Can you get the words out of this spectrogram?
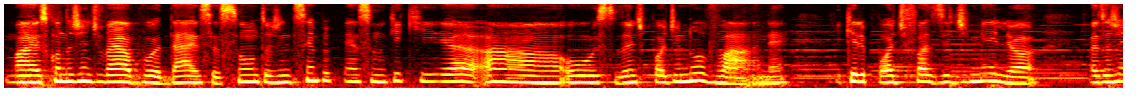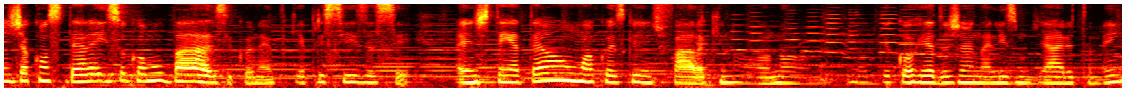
Mas quando a gente vai abordar esse assunto, a gente sempre pensa no que, que a, a, o estudante pode inovar, né? Que ele pode fazer de melhor. Mas a gente já considera isso como básico, né? Porque precisa ser. A gente tem até uma coisa que a gente fala aqui no, no, no decorrer do jornalismo diário também,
